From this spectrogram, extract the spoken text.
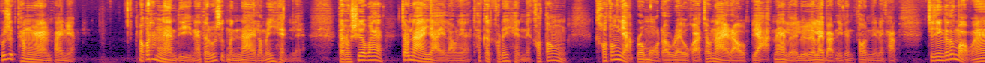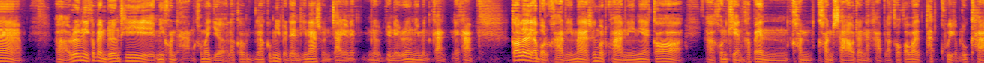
รู้สึกทำงานไปเนี่ย เราก็ทำงานดีนะ แต่รู้สึกเหมือนนายเราไม่เห็นเลย แต่เราเชื่อว่าเจ้านายใหญ่เราเนี่ย ถ้าเกิดเขาได้เห็นเนี่ยเขาต้องเขาต้องอยากโปรโมทเราเร็วกว่าเจ้านายเราอยากแน่เลยหรืออะไรแบบนี้เป็นต้นเนี่ยนะครับ จริงๆก็ต้องบอกว่าเรื่องนี้ก็เป็นเรื่องที่มีคนถามเข้ามาเยอะ แล้วก็แล้วก็มีประเด็นที่น่าสนใจอยู่ในอยู่ในเรื่องนี้เหมือนกันนะครับ ก็เลยเอาบทความนี้มา ซึ่งบทความนี้เนี่ยก็คนเขียนเขาเป็น consult นะครับ แล้วเขาก็ว่าคุยกับลูกค้า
